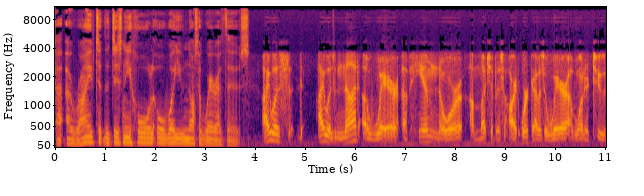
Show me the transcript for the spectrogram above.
uh, arrived at the Disney Hall, or were you not aware of those? I was I was not aware of him nor uh, much of his artwork. I was aware of one or two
